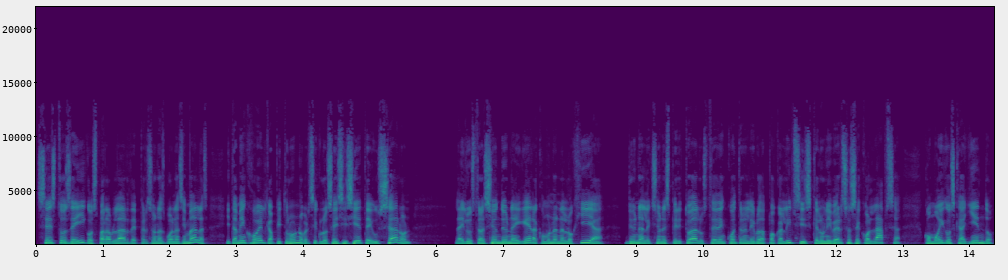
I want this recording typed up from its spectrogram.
cestos de higos para hablar de personas buenas y malas. Y también Joel capítulo 1, versículos 6 y 7 usaron la ilustración de una higuera como una analogía de una lección espiritual. Usted encuentra en el libro de Apocalipsis que el universo se colapsa como higos cayendo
